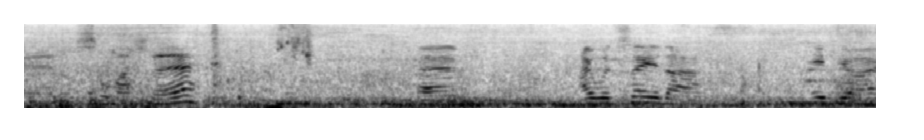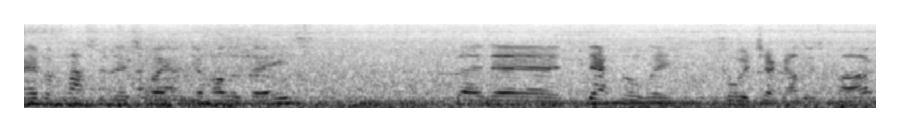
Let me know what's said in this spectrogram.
And splash there. Um, I would say that if you're ever passing this way on your holidays, then uh, definitely come and check out this park.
